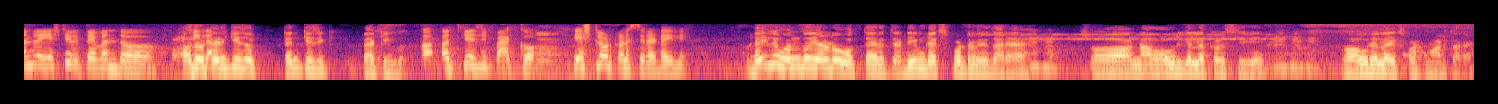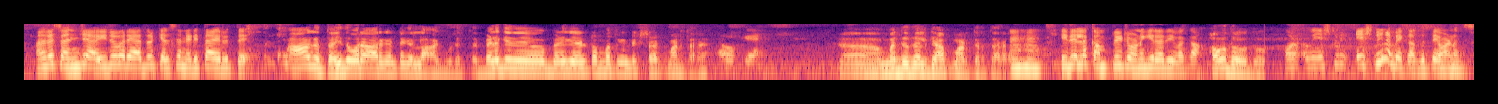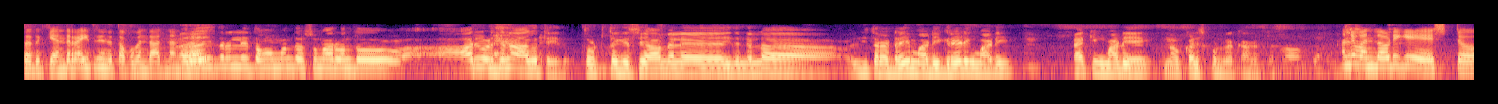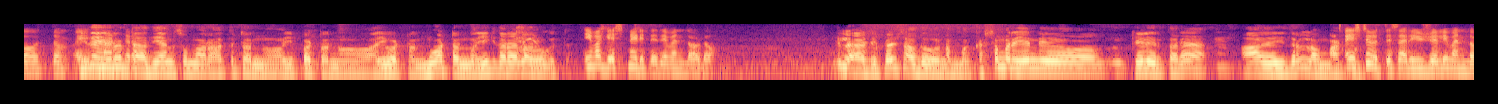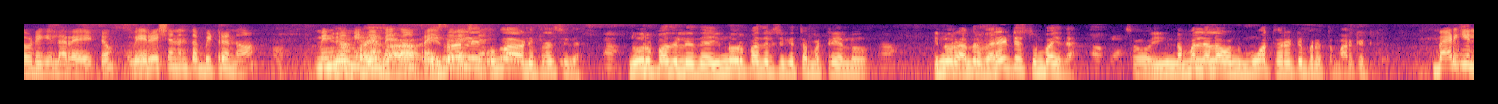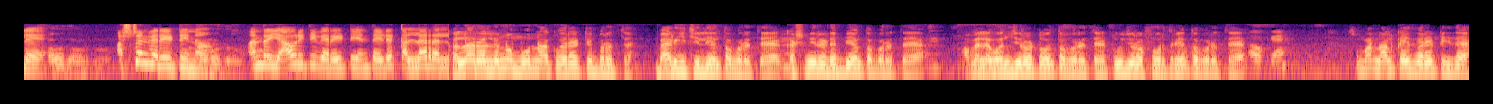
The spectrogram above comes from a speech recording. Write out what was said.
ಅಂದ್ರೆ ಎಷ್ಟಿರುತ್ತೆ ಒಂದು ಅದು ten KG ten KG packing ಹತ್ತು ಕೆ ಜಿ ಪ್ಯಾಕ್ ಎಷ್ಟು ಲೋಡ್ ಕಳಿಸ್ತೀರಾ ಡೈಲಿ ಡೈಲಿ ಒಂದು ಎರಡು ಹೋಗ್ತಾ ಇರುತ್ತೆ. ಡೀಮ್ಡ್ ಎಕ್ಸ್ಪೋರ್ಟರ್ ಇದ್ದಾರೆ. ಸೊ ನಾವು ಅವರಿಗೆಲ್ಲ ಕಳಿಸ್ತೀವಿ. ಅವರೆಲ್ಲ ಎಕ್ಸ್ಪೋರ್ಟ್ ಮಾಡ್ತಾರೆ. ಅಂದ್ರೆ ಸಂಜೆ ಐದೂವರೆ ಆದ್ರೂ ಕೆಲಸ ನಡೀತಾ ಇರುತ್ತೆ? ಆಗುತ್ತೆ. ಐದೂವರೆ ಆರು ಗಂಟೆಗೆಲ್ಲ ಆಗಿಬಿಡುತ್ತೆ. ಬೆಳಗ್ಗೆ ಬೆಳಗ್ಗೆ ಎಂಟು ಒಂಬತ್ತು ಗಂಟೆಗೆ ಸ್ಟಾರ್ಟ್ ಮಾಡ್ತಾರೆ. ಓಕೆ ಮಧ್ಯದಲ್ಲಿ ಗ್ಯಾಪ್ ಮಾಡ್ತಿರ್ತಾರೆ. ಹ್ಮ್ ಇದೆಲ್ಲ ಕಂಪ್ಲೀಟ್ ಒಣಗಿರೋದು ಇವಾಗ? ಹೌದೌದು. ಹೌದು ಎಷ್ಟು ಎಷ್ಟು ದಿನ ಬೇಕಾಗುತ್ತೆ ಒಣಗಿಸೋದಕ್ಕೆ? ಅಂದ್ರೆ ರೈತರಿಂದ ತಗೊಬಂದಾದ ನಂತರ? ರೈತರಲ್ಲಿ ತಗೊಂಬಂದು ಸುಮಾರು ಒಂದು ಆರು ಏಳು ದಿನ ಆಗುತ್ತೆ ಇದು. ತೊಟ್ಟು ತೆಗೆಸಿ ಆಮೇಲೆ ಇದನ್ನೆಲ್ಲ ಈ ಥರ ಡ್ರೈ ಮಾಡಿ ಗ್ರೇಡಿಂಗ್ ಮಾಡಿ ಪ್ಯಾಕಿಂಗ್ ಮಾಡಿ ನಾವು ಕಳಿಸ್ಕೊಡ್ಬೇಕಾಗತ್ತೆ. ಅಂದ್ರೆ ಒಂದ್ ಲೋಡಿಗೆ ಎಷ್ಟು ತ- ಇದ್ ಇದೇ ಮಾಡ್ತೀರಾ? ಇರುತ್ತೆ ಅದೇನು ಸುಮಾರು ಹತ್ತು ಟನ್ನು ಇಪ್ಪತ್ತು ಟನ್ನು ಐವತ್ತು ಟನ್ ಮೂವತ್ತು ಟನ್ನು ಈ ಥರ ಎಲ್ಲ ಹೋಗುತ್ತೆ. ಇವಾಗ ಎಷ್ಟು ನಡೀತಿದೆ ಒಂದ್ ಲೋಡು? ಇಲ್ಲ ಡಿಪೆಂಡ್ಸ್ ಅದು ನಮ್ಮ ಕಸ್ಟಮರ್ ಏನು ಕೇಳಿರ್ತಾರೆ ಆ ಇದ್ರಲ್ಲಿ ನಾವು ಮಾಡ್ತೀವಿ ಎಷ್ಟಿರುತ್ತೆ ಸರ್ ಯೂಶಲಿ ಒಂದು ಲೋಡಿಗೆಲ್ಲ ರೇಟ್ ವೇರಿಯೇಷನ್ ಅಂತ ಬಿಟ್ರು ಮಿನಿಮಮ್ ಇದರಲ್ಲಿ ತುಂಬಾ ಡಿಫ್ರೆನ್ಸ್ ಇದೆ. ನೂರು ರೂಪಾಯಿದಲ್ಲಿ ಇದೆ ಇನ್ನೂರು ರೂಪಾಯಿದಲ್ಲಿ ಸಿಗುತ್ತೆ ಮಟೀರಿಯಲ್ಲು ಇನ್ನೂರು ಅಂದ್ರೆ ವೆರೈಟೀಸ್ ತುಂಬಾ ಇದೆ. ಸೊ ಈಗ ನಮ್ಮಲ್ಲೆಲ್ಲ ಒಂದು ಮೂವತ್ತು ವೆರೈಟಿ ಬರುತ್ತೆ ಮಾರ್ಕೆಟ್ಗೆ ಬ್ಯಾಡ್ಗಿಲೆ ಅಷ್ಟೊಂದು ವೆರೈಟಿನ ಅಂದ್ರೆ ಯಾವ ರೀತಿ ವೆರೈಟಿ ಅಂತ ಹೇಳಿ ಕಲರ್ ಅಲ್ಲಿ ಕಲರಲ್ಲೂ ಮೂರ್ನಾಲ್ಕು ವೆರೈಟಿ ಬರುತ್ತೆ. ಬ್ಯಾಡಗಿ ಚಿಲ್ಲಿ ಅಂತ ಬರುತ್ತೆ ಕಾಶ್ಮೀರ ಡಬ್ಬಿ ಅಂತ ಬರುತ್ತೆ ಆಮೇಲೆ ಒನ್ ಜೀರೋ ಟು ಅಂತ ಬರುತ್ತೆ ಟೂ ಜೀರೋ ಫೋರ್ ತ್ರೀ ಅಂತ ಬರುತ್ತೆ. ಓಕೆ ಸುಮಾರು ನಾಲ್ಕೈದು ವೆರೈಟಿ ಇದೆ.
